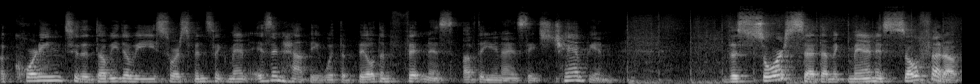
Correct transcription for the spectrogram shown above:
according to the WWE source, Vince McMahon isn't happy with the build and fitness of the United States champion. The source said that McMahon is so fed up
